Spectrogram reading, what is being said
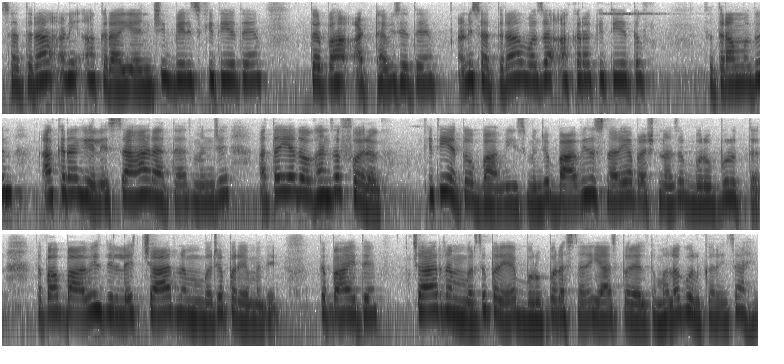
सतरा आणि अकरा यांची बेरीज किती येते? तर पहा अठ्ठावीस येते. आणि सतरा वजा अकरा किती येतं? सतरामधून अकरा गेले सहा राहतात. म्हणजे आता या दोघांचा फरक किती येतो? बावीस. म्हणजे बावीस असणाऱ्या या प्रश्नाचं बरोबर उत्तर. तर पहा बावीस दिलेलं आहे चार नंबरच्या पर्यायमध्ये. तर पहा इथे चार नंबरचा पर्याय बरोबर असणारे याच पर्यायाला तुम्हाला गोल करायचा आहे.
